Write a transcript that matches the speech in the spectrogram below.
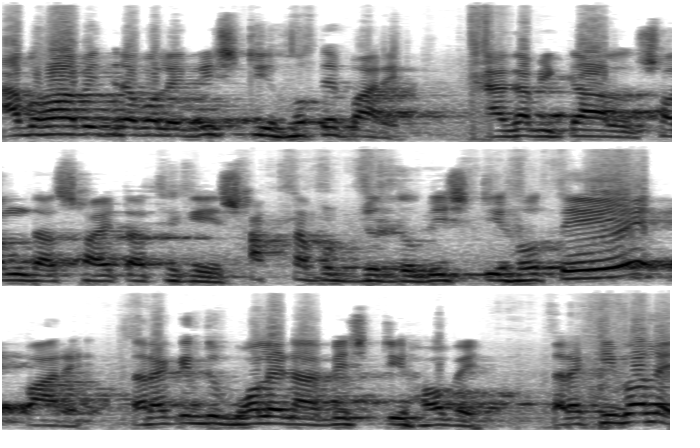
আবহাওয়াবিদরা বলে, বৃষ্টি হতে পারে। আগামীকাল সন্ধ্যা ছয়টা থেকে সাতটা পর্যন্ত বৃষ্টি হতে পারে। তারা কিন্তু বলে না বৃষ্টি হবে। তারা কি বলে?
